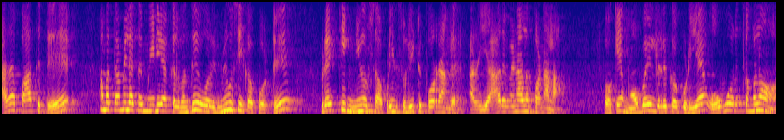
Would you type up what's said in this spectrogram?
அதை பார்த்துட்டு நம்ம தமிழக மீடியாக்கள் வந்து ஒரு மியூசிக்கை போட்டு பிரேக்கிங் நியூஸ் அப்படின்னு சொல்லிட்டு போடுறாங்க. அதை யார் வேணாலும் பண்ணலாம். ஓகே மொபைல் இருக்கக்கூடிய ஒவ்வொருத்தங்களும்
